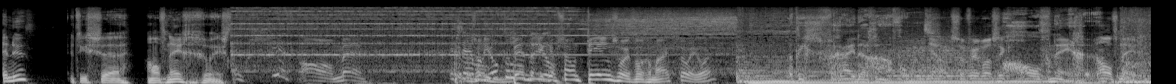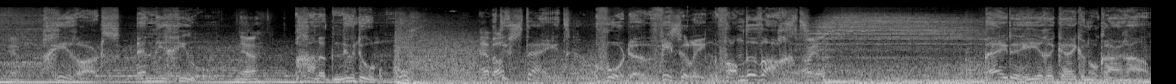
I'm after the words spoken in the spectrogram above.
En nu? Het is eh, half negen geweest. Ik Ik heb zo'n bende- ik heb zo'n teringzooi voor gemaakt. Sorry hoor. Het is vrijdagavond. Ja, zover was ik. Half negen. Half negen. Ja. Gerard en Michiel ja. gaan het nu doen. En Het wat? is tijd voor de wisseling van de wacht. Oh ja. Beide heren kijken elkaar aan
